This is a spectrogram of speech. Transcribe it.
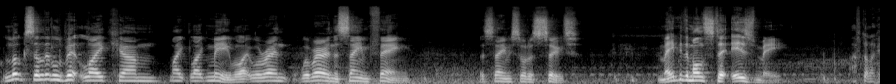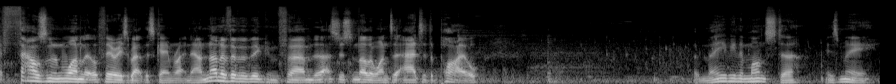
looks a little bit like um like like me. Like we're wearing we're wearing the same thing. The same sort of suit. Maybe the monster is me. I've got like a thousand and one little theories about this game right now. None of them have been confirmed, that's just another one to add to the pile. But maybe the monster is me.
